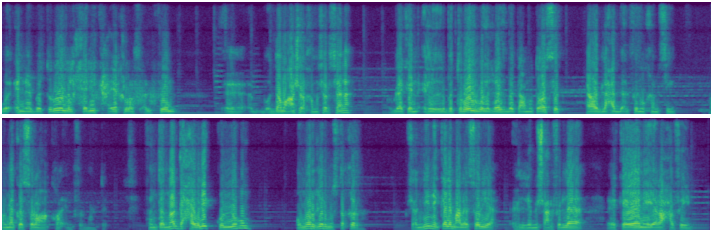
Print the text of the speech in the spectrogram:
وأن بترول الخليج هيخلص 2000 آه، قدامه 10 15 سنة لكن البترول والغاز بتاع المتوسط هيقعد لحد 2050 هناك صراع قائم في المنطقة. فأنت النهارده حواليك كلهم أمور غير مستقرة. مش عايزين نتكلم على سوريا اللي مش عارفين لها كيان هي رايحة فين.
